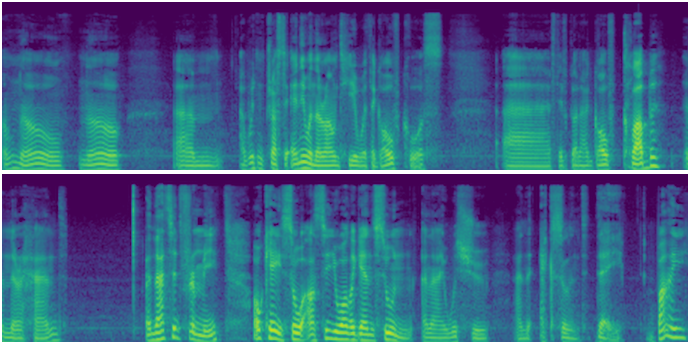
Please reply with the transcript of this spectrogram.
Oh no, no. Um, I wouldn't trust anyone around here with a golf course. Uh, if they've got a golf club in their hand. And that's it from me. Okay, so I'll see you all again soon, and I wish you an excellent day. Bye.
